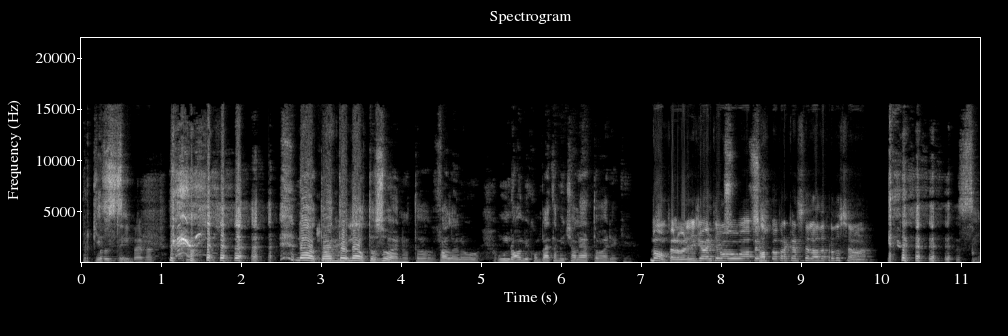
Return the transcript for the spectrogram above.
Porque puta, sim. vai- não, tô, tô- não, tô zoando. Tô falando um nome completamente aleatório aqui. Bom, pelo menos a gente vai ter uma Só- pessoa pra cancelar da produção, né? Sim.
